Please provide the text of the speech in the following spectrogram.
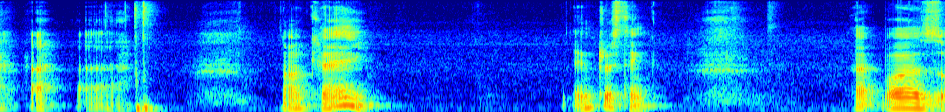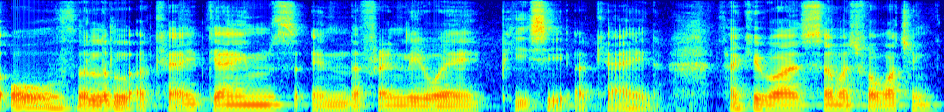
okay. Interesting. That was all the little arcade games in the Friendlyware PC Arcade. Thank you guys so much for watching.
